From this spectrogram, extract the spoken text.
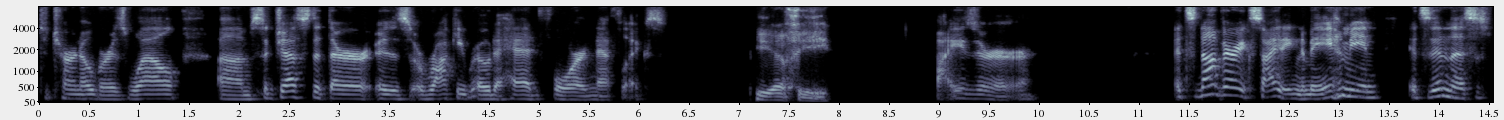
to turn over as well um, suggests that there is a rocky road ahead for netflix pfe pfizer it's not very exciting to me. I mean, it's in this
